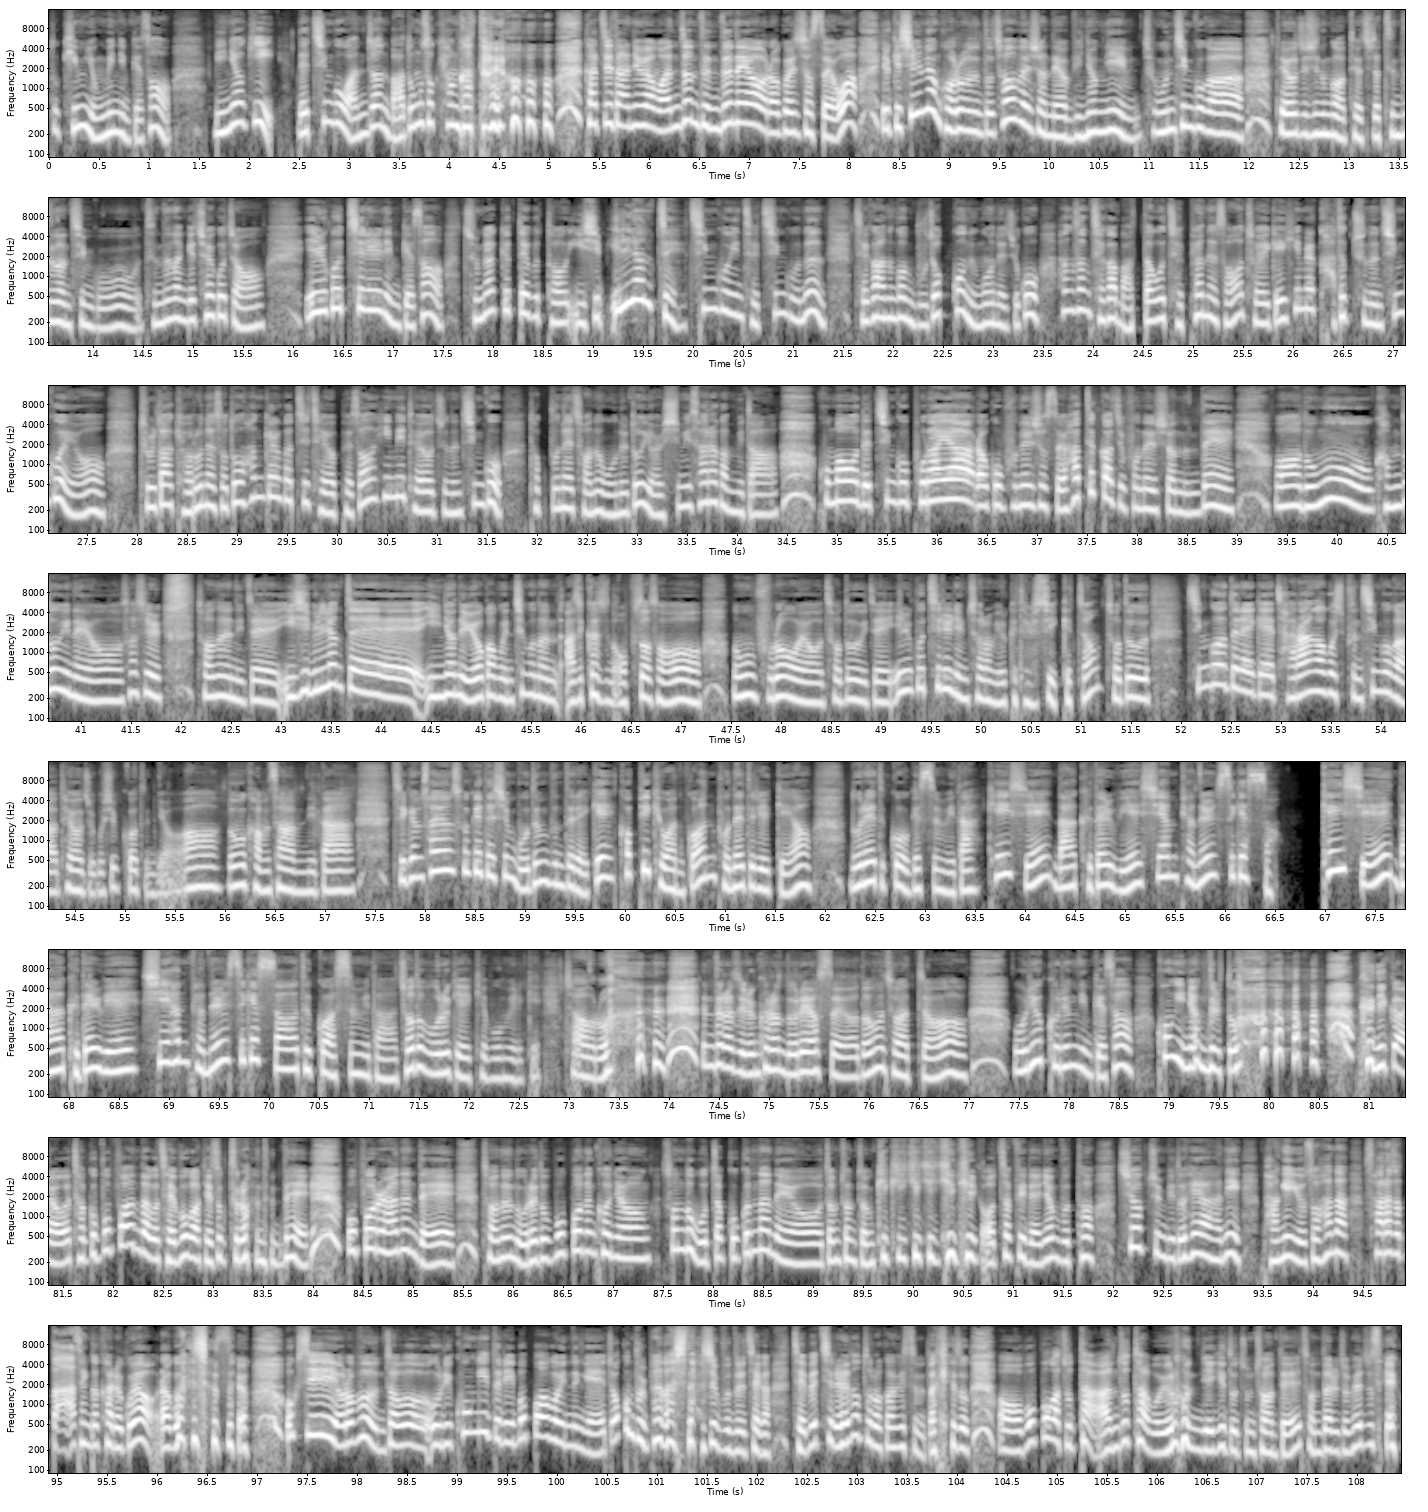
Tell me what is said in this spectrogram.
또 김용민님께서 민혁이 내 친구 완전 마동석 형 같아요. 같이 다니면 완전 든든해요. 라고 해주셨어요. 와, 이렇게 실명 거론은 또 처음 해주셨네요. 민혁님, 좋은 친구가 되어주시는 것 같아요. 진짜 든든한 친구. 든든한 게 최고죠. 1971님께서 중학교 때부터 21년째 친구인 제 친구는 제가 하는 건 무조건 응원해주고 항상 제가 맞다고 제 편에서 저에게 힘을 가득 주는 친구예요. 둘 다 결혼해서도 한결같이 제 옆에서 힘이 되어주는 친구. 덕분에 저는 오늘도 열심히 살아갑니다. 고마워, 내 친구 보라야! 라고 보내주셨어요. 하트까지 보내주셨는데, 와, 너무 감동이네요. 사실 저는 이제 21년째 인연을 이어가고 있는 친구는 아직까지는 없어서 너무 부러워요. 저도 이제 1971님처럼 이렇게 될 수 있겠죠? 저도 친구들에게 자랑하고 싶은 친구가 되어주고 싶거든요. 아, 너무 감사합니다. 지금 사연 소개되신 모든 분들에게 커피 교환권 보내드릴게요. 노래 듣고 오겠습니다. 케이씨의 나 그댈 위해 시 한 편을 쓰겠어. 케이씨의 나 그댈 위해 시 한 편을 쓰겠어 듣고 왔습니다. 저도 모르게 이렇게 몸이 이렇게 좌우로 흔들어지는 그런 노래였어요. 너무 좋았죠. 5696님께서 콩 인형들도 그니까요. 자꾸 뽀뽀한다고 제보가 계속 들어왔는데, 뽀뽀를 하는데, 저는 올해도 뽀뽀는 커녕 손도 못 잡고 끝나네요. 점점점, 키키키키키키. 어차피 내년부터 취업 준비도 해야 하니, 방해 요소 하나 사라졌다 생각하려고요. 라고 해주셨어요. 혹시 여러분, 저, 우리 콩이들이 뽀뽀하고 있는 게 조금 불편하시다 하신 분들은 제가 재배치를 해놓도록 하겠습니다. 계속, 어, 뽀뽀가 좋다, 안 좋다, 뭐, 이런 얘기도 좀 저한테 전달을 좀 해주세요.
